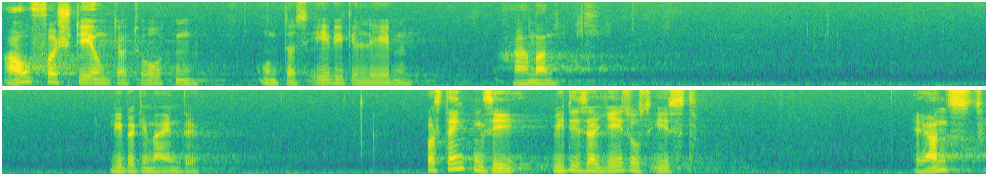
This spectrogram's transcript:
Auferstehung der Toten und das ewige Leben. Amen. Liebe Gemeinde, was denken Sie, wie dieser Jesus ist? Ernst,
